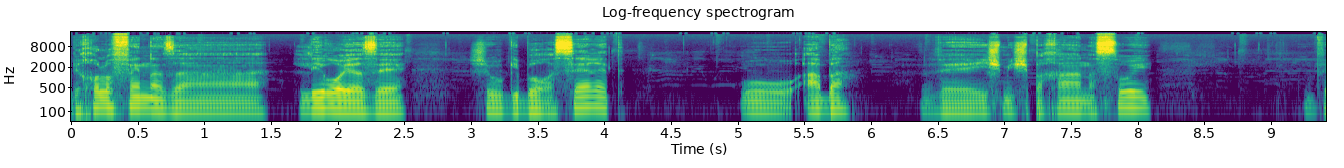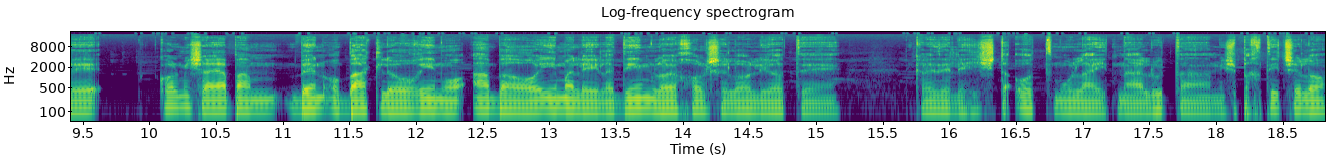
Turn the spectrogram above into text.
בכל אופן, אז הלירוי הזה, שהוא גיבור הסרט, הוא אבא ואיש משפחה נשוי, וכל מי שהיה פעם בן או בת להורים, או אבא או אימא לילדים, לא יכול שלא להיות, אה, נקרא לזה, להשתאות מול ההתנהלות המשפחתית שלו.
